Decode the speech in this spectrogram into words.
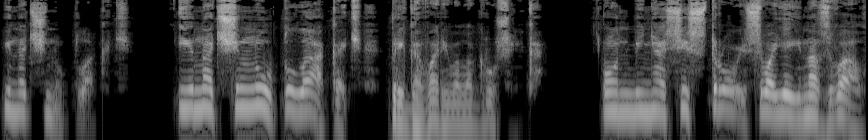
И начну плакать, и начну плакать, — приговаривала Грушенька. Он меня сестрой своей назвал,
